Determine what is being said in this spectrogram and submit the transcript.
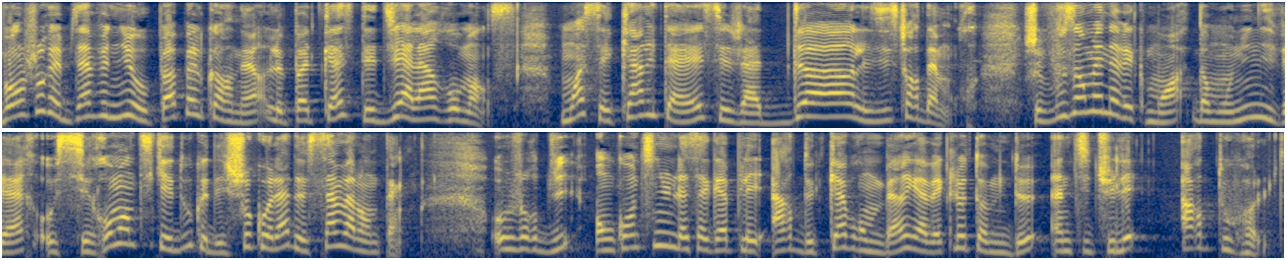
Bonjour et bienvenue au Purple Corner, le podcast dédié à la romance. Moi c'est Carlita S et j'adore les histoires d'amour. Je vous emmène avec moi dans mon univers aussi romantique et doux que des chocolats de Saint-Valentin. Aujourd'hui, on continue la saga Play Art de Cabromberg avec le tome 2 intitulé Hard to Hold.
